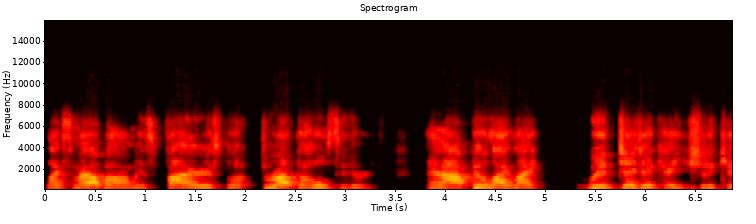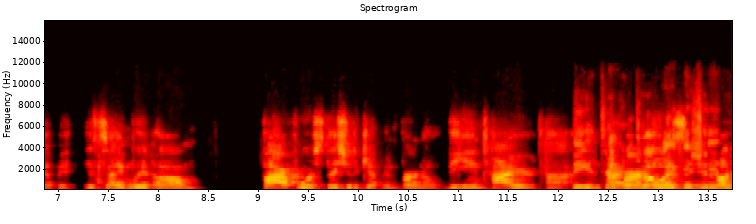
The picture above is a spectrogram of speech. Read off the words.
Like Smile Bomb is fire as fuck throughout the whole series. And I feel like like with JJK, you should have kept it. It's same with um Fire Force, they should have kept Inferno the entire time. The entire Inferno time. is it should have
